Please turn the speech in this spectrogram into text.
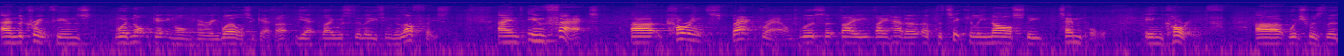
And the Corinthians were not getting on very well together, yet they were still eating the love feast. And in fact, uh, Corinth's background was that they, they had a, a particularly nasty temple in Corinth, uh, which was the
